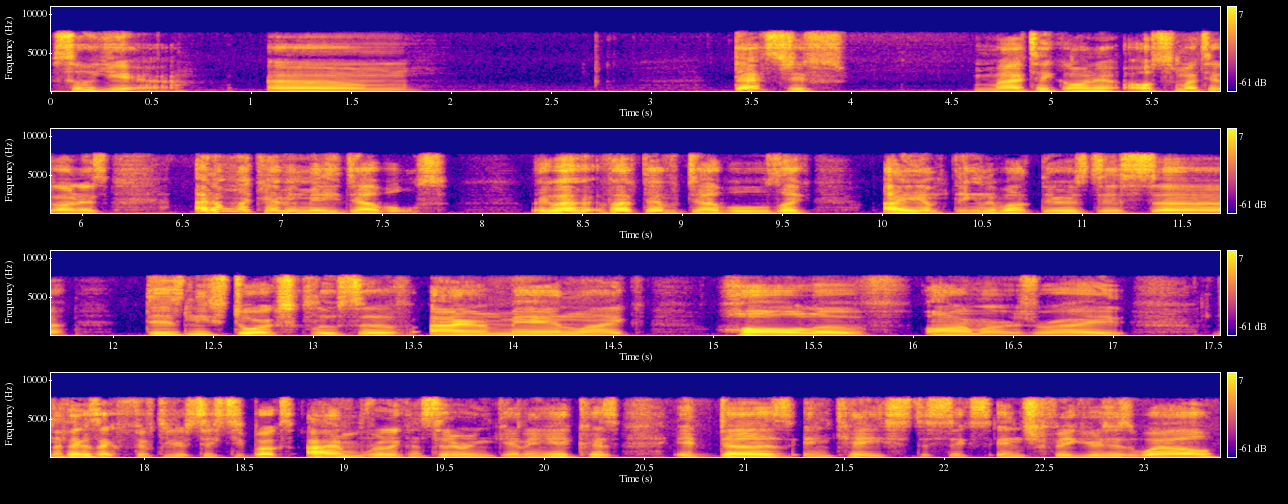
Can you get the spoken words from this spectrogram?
so yeah, um, that's just my take on it. Also, my take on is I don't like having many doubles. Like if I, if I have to have doubles, like I am thinking about there's this uh, Disney Store exclusive Iron Man like Hall of Armors, right? I think it's like 50 or 60 bucks. I'm really considering getting it because it does encase the six inch figures as well.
